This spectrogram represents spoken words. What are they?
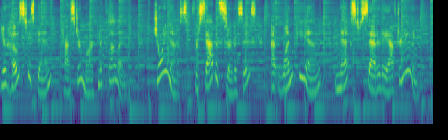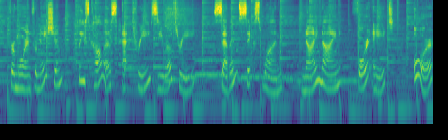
Your host has been Pastor Mark McClellan. Join us for Sabbath services at 1 p.m. next Saturday afternoon. For more information, please call us at 303 761 9948 or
